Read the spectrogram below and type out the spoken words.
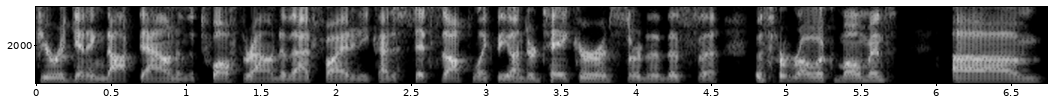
Fury getting knocked down in the 12th round of that fight, and he kind of sits up like the Undertaker. It's sort of this uh, this heroic moment. Um,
